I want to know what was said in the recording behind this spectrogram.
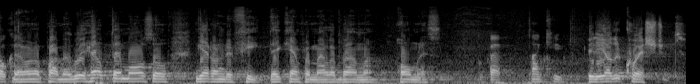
Okay. Their own apartment. We help them also get on their feet. They came from Alabama, homeless. Okay, thank you. Any other questions?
